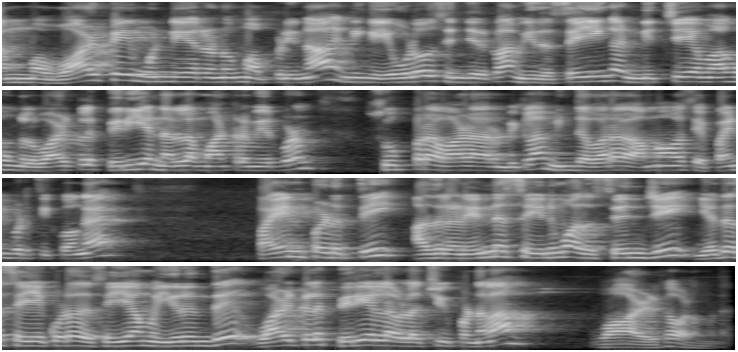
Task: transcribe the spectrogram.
நம்ம வாழ்க்கை முன்னேறணும் அப்படின்னா நீங்கள் எவ்வளோ செஞ்சுருக்கலாம் இதை செய்யுங்க. நிச்சயமாக உங்கள் வாழ்க்கையில் பெரிய நல்ல மாற்றம் ஏற்படும். சூப்பராக வாழ ஆரம்பிக்கலாம். இந்த வர அமாவாசையை பயன்படுத்திக்கோங்க. பயன்படுத்தி அதில் என்ன செய்யணுமோ அதை செஞ்சு எதை செய்யக்கூடாது அதை செய்யாமல் இருந்து வாழ்க்கையில் பெரிய லெவல் அச்சீவ் பண்ணலாம். வாழ்க வளமுடன்.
